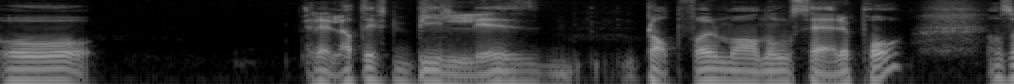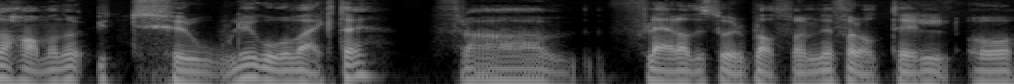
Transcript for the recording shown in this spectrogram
og relativt billig plattform å annonsere på. Og så har man jo utrolig gode verktøy fra flere av de store plattformene i forhold til å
